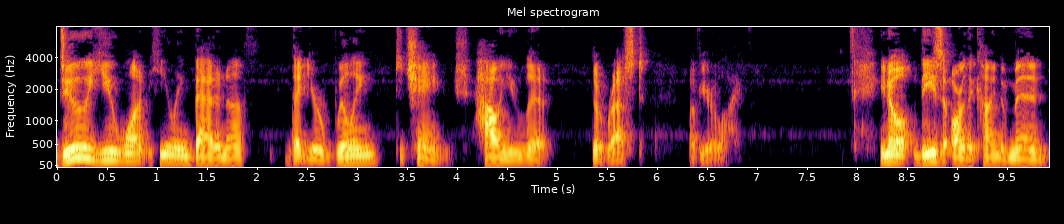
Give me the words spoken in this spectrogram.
do you want healing bad enough that you're willing to change how you live the rest of your life? You know, these are the kind of men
